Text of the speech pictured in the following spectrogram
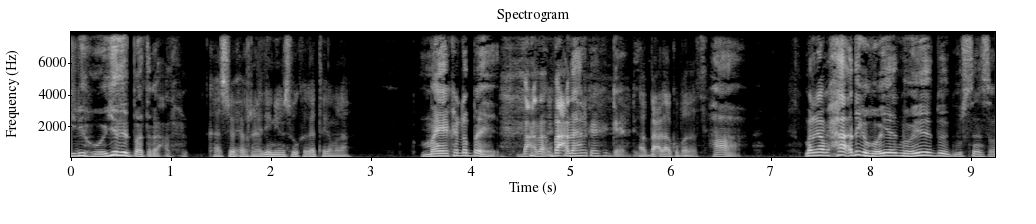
yidhi hooyadeed baa dabeecad xun. Kaasi wuxuu raadinaya insuu kaga taga malaa? Maya ka dhabe bacda bacda halkaa ka gaadhay. Aa, bacdaa ku badatay ha marka maxaa adiga hooyadeed hooyadeed baad guursanaysaa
